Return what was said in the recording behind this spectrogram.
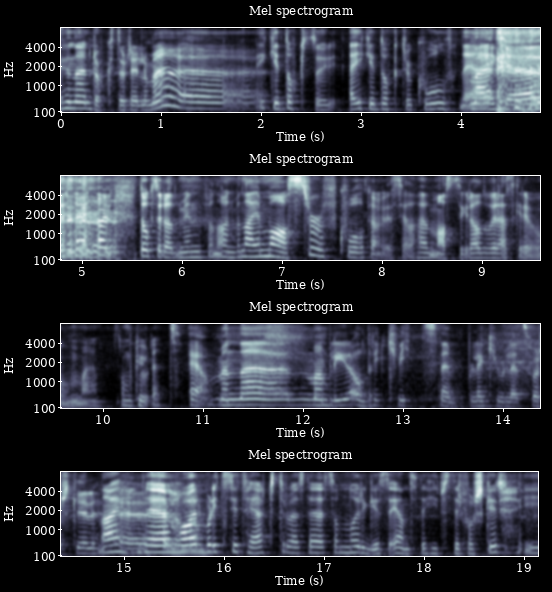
Hun er doktor, til og med. Eh, Ikke doktor, jeg er ikke doktor cool. Det er Nei. ikke doktorgraden min på en annen, men jeg er master of cool, kan vi si. Jeg har en mastergrad hvor jeg skrev om, eh, om kulhet. Ja, men uh, man blir aldri kvitt stempelet kulhetsforsker. Nei, det uh, har man- blitt sitert, tror jeg, som Norges eneste hipsterforsker i,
